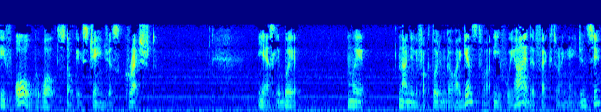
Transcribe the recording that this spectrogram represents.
If all the world stock exchanges crashed. Если бы мы наняли факторинговое агентство, if we hired a factoring agency,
